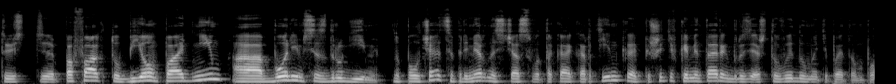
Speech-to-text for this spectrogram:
то есть э, по факту бьем по одним, а боремся с другими другими. Ну, получается примерно сейчас вот такая картинка. Пишите в комментариях, друзья, что вы думаете по этому поводу.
